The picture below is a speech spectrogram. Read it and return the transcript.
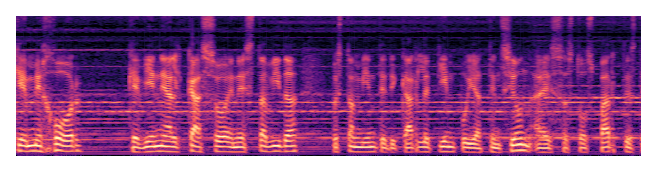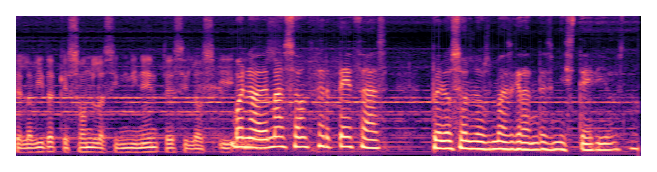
qué mejor que viene al caso en esta vida, pues también dedicarle tiempo y atención a esas dos partes de la vida que son las inminentes y los... Y, bueno, y los... además son certezas, pero son los más grandes misterios. ¿no?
